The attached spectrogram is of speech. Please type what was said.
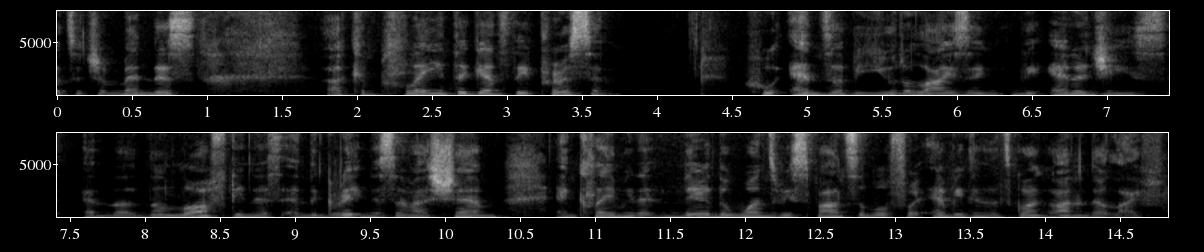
it's a tremendous uh, complaint against a person who ends up utilizing the energies and the, the loftiness and the greatness of Hashem and claiming that they're the ones responsible for everything that's going on in their life.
